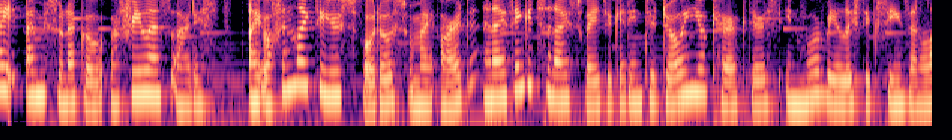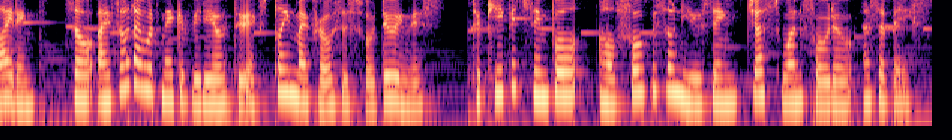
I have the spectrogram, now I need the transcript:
Hi, I'm Sunako, a freelance artist. I often like to use photos for my art and I think it's a nice way to get into drawing your characters in more realistic scenes and lighting. So I thought I would make a video to explain my process for doing this. To keep it simple, I'll focus on using just one photo as a base.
